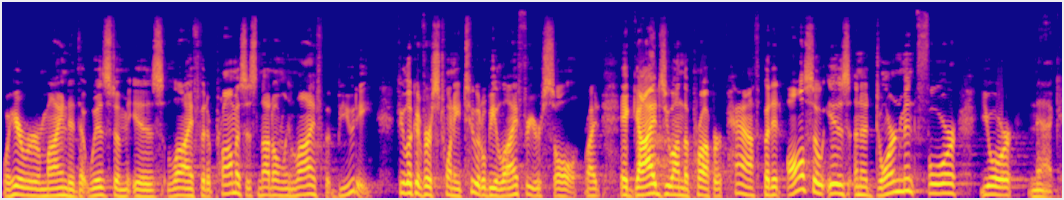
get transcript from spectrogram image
Well, here we're reminded that wisdom is life, but it promises not only life, but beauty. If you look at verse 22, it'll be life for your soul, right? It guides you on the proper path, but it also is an adornment for your neck.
